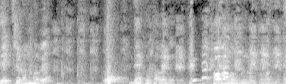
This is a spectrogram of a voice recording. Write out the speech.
দেখছ এরম ভাবে। দেখো তাহলে সব আঙুল তুললাম তোমার দিকে।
